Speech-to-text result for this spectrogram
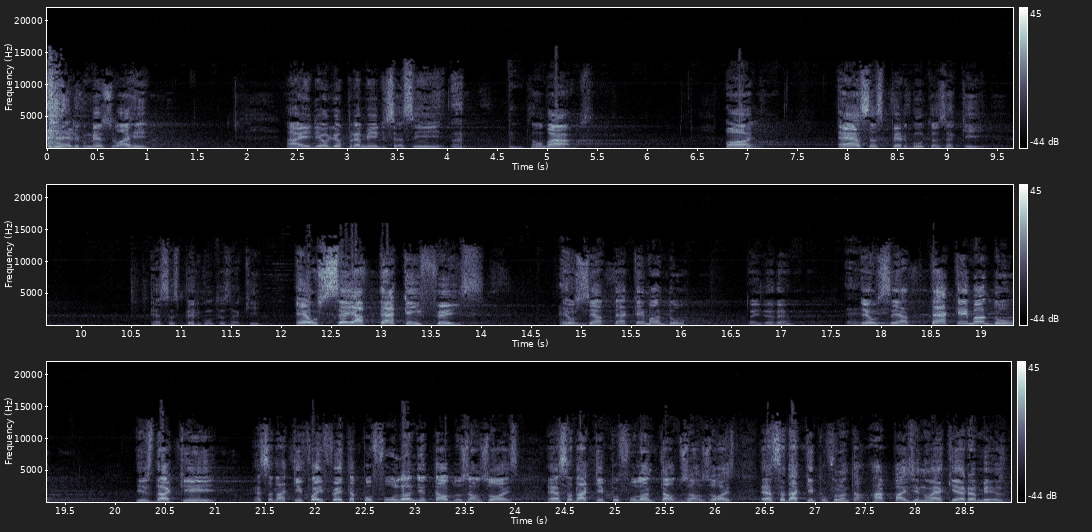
Ele começou a rir. Aí ele olhou para mim e disse assim, então Barros, olha, essas perguntas aqui, essas perguntas aqui, eu sei até quem fez. Eu sei até quem mandou. Tá entendendo? Eu sei até quem mandou. Isso daqui, essa daqui foi feita por fulano de tal dos anzóis, essa daqui por fulano de tal dos anzóis, essa daqui por fulano de tal. Rapaz, e não é que era mesmo?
